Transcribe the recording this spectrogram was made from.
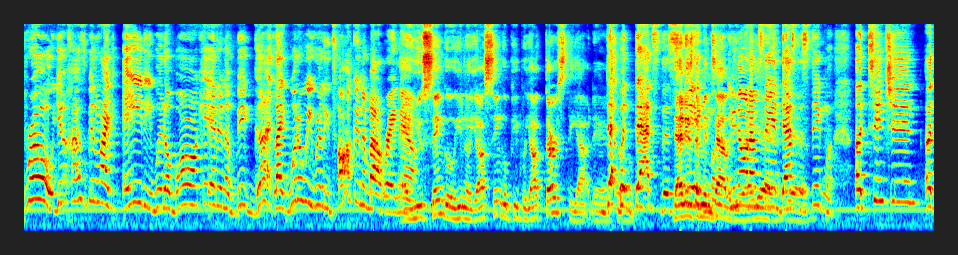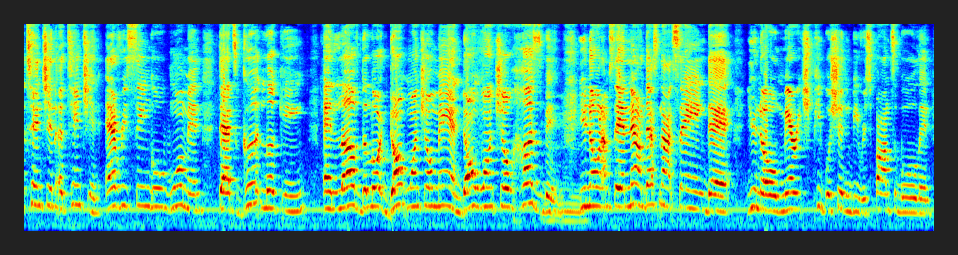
Bro, your husband like 80 with a bald head and a big gut. Like, what are we really talking about right now? And you single, you know, y'all single people, y'all thirsty out there. That, so. But that's the That is the mentality. You know right? what I'm yeah, saying? That's yeah. the stigma. Attention, attention, attention. Every single woman that's good looking and love the Lord don't want your man, don't want your husband. Mm-hmm. You know what I'm saying? Now, that's not saying that you know marriage people shouldn't be responsible and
